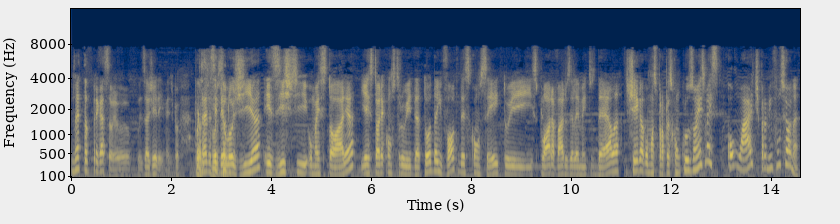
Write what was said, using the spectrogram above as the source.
não é tanto pregação, eu, eu exagerei, mas tipo, por trás dessa ideologia existe uma história e a história é construída toda em volta desse conceito e explora vários elementos dela, chega a algumas próprias conclusões, mas como arte para mim funciona,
